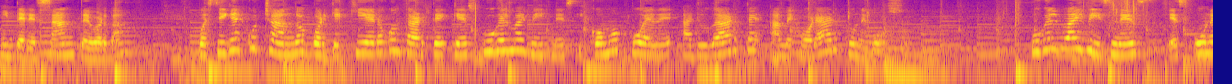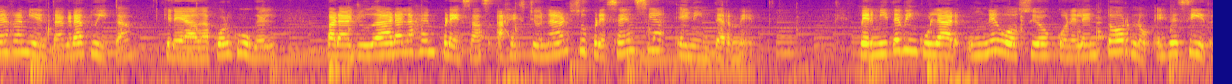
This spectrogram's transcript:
Interesante, ¿verdad? Pues sigue escuchando porque quiero contarte qué es Google My Business y cómo puede ayudarte a mejorar tu negocio. Google My Business es una herramienta gratuita creada por Google para ayudar a las empresas a gestionar su presencia en Internet. Permite vincular un negocio con el entorno, es decir,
